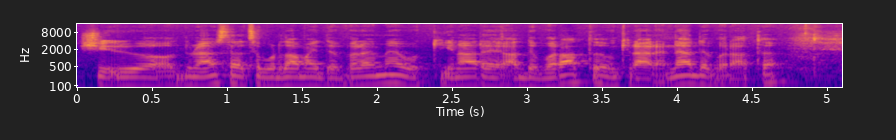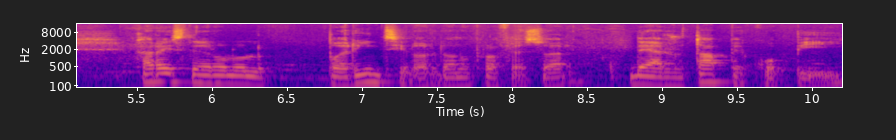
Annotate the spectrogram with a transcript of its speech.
Și uh, dumneavoastră ați abordat mai devreme o chinare adevărată, o chinare neadevărată. Care este rolul părinților, domnul profesor, de a ajuta pe copii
